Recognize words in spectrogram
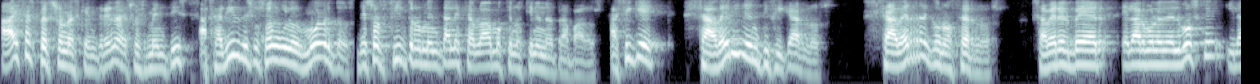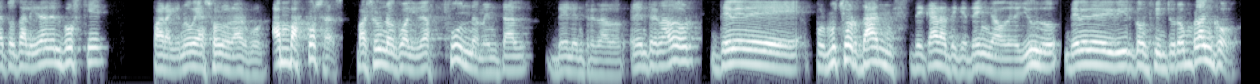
a esas personas que entrenan, a esos mentís, a salir de sus ángulos muertos, de esos filtros mentales que hablábamos que nos tienen atrapados. Así que saber identificarlos, saber reconocerlos, saber ver el árbol en el bosque y la totalidad del bosque para que no vea solo el árbol. Ambas cosas va a ser una cualidad fundamental del entrenador. El entrenador debe de, por muchos dance de karate que tenga o de judo, debe de vivir con cinturón blanco,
